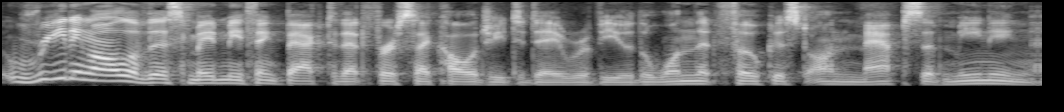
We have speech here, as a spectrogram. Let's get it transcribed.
Reading all of this made me think back to that first Psychology Today review, the one that focused on maps of meaning.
